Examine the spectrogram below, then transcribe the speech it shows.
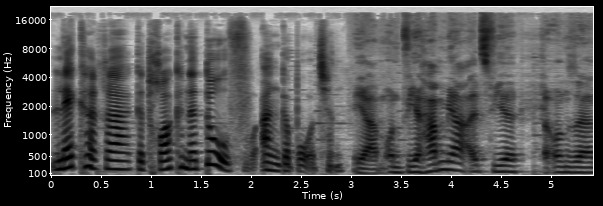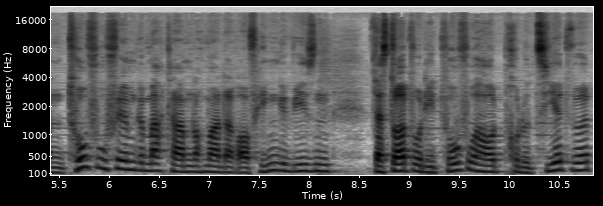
leckerer getrockneter Tofu angeboten. Ja, und wir haben ja, als wir unseren Tofu-Film gemacht haben, nochmal darauf hingewiesen, dass dort, wo die Tofu-Haut produziert wird,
